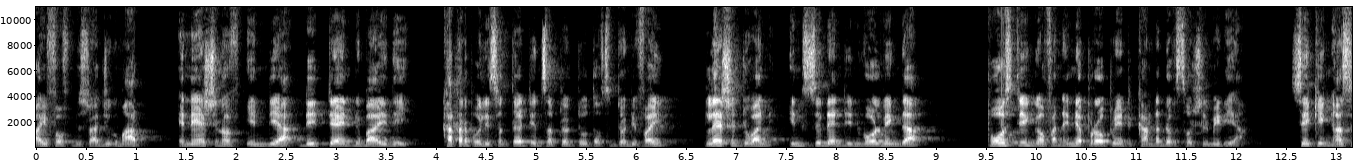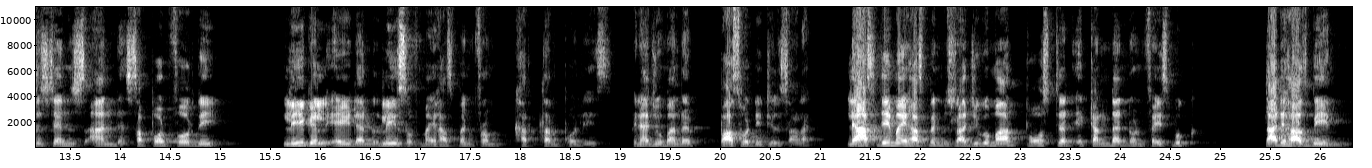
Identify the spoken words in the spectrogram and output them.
wife of mister Ajikumar a nation of India detained by the Qatar police thirteen September two thousand twenty five relation to one incident involving the posting of an inappropriate content of social media seeking assistance and support for the legal aid and release of my husband from Qatar police പിന്നെ അജുമാറിന്റെ പാസ്വേഡ് ഡീറ്റെയിൽസ് ആണ്. Last day, my husband, Mr. Ajikumar, posted a content on Facebook that has been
